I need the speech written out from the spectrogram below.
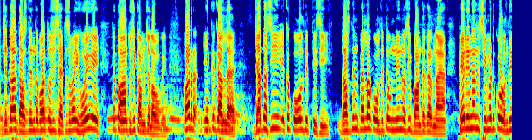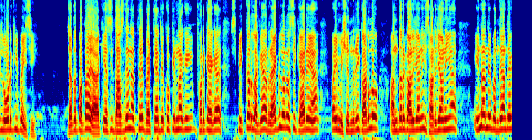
ਜਿੱਦਾਂ 10 ਦਿਨ ਤੋਂ ਬਾਅਦ ਤੁਸੀਂ ਸੈਟੀਸਫਾਈ ਹੋਏਗੇ, ਤਾਂ ਤਾਂ ਤੁਸੀਂ ਕੰਮ ਚਲਾਓਗੇ। ਪਰ ਇੱਕ ਗੱਲ ਹੈ, ਜਦ ਅਸੀਂ ਇੱਕ ਕੋਲ ਦਿੱਤੀ ਸੀ 10 ਦਿਨ ਪਹਿਲਾਂ ਕੋਲ ਦਿੱਤੇ 19 ਨੂੰ ਅਸੀਂ ਬੰਦ ਕਰਨਾ ਆ ਫਿਰ ਇਹਨਾਂ ਨੇ ਸੀਮੈਂਟ ਘੋਲਣ ਦੀ ਲੋੜ ਕੀ ਪਈ ਸੀ? ਜਦ ਪਤਾ ਆ ਕਿ ਅਸੀਂ 10 ਦਿਨ ਇੱਥੇ ਬੈਠੇ ਦੇਖੋ ਕਿੰਨਾ ਕੀ ਫ਼ਰਕ ਹੈਗਾ। ਸਪੀਕਰ ਲੱਗਿਆ ਰੈਗੂਲਰ ਅਸੀਂ ਕਹਿ ਰਹੇ ਆ, ਭਾਈ ਮਸ਼ੀਨਰੀ ਕੱਢ ਲਓ, ਅੰਦਰ ਗਲ ਜਾਣੀ, ਸੜ ਜਾਣੀ ਆ। ਇਹਨਾਂ ਨੇ ਬੰਦਿਆਂ ਦੇ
